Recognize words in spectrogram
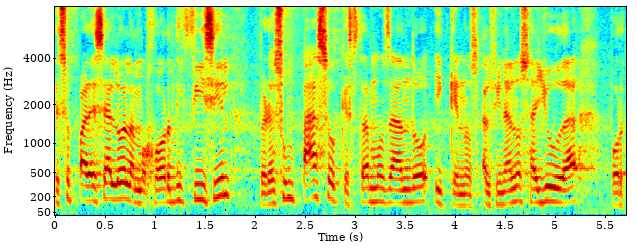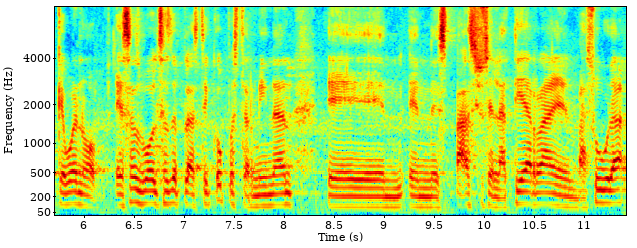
Eso parece algo a lo mejor difícil, pero es un paso que estamos dando y que nos, al final nos ayuda porque, bueno, esas bolsas de plástico pues terminan en, en espacios, en la tierra, en basura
